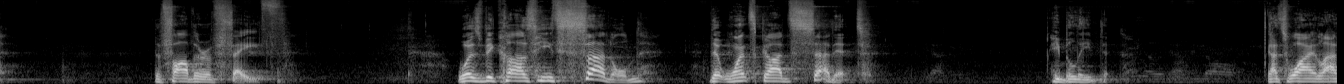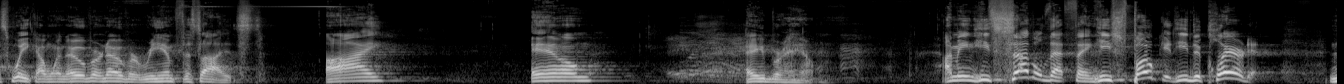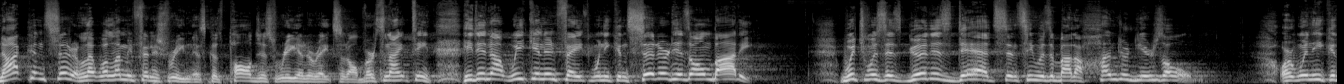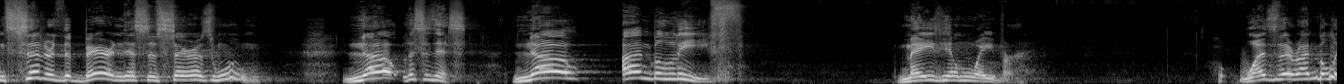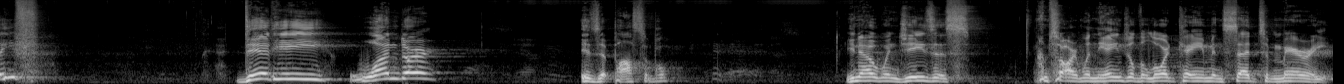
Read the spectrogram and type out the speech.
the father of faith was because he settled that once God said it, he believed it. That's why last week I went over and over, reemphasized I am Abraham. I mean, he settled that thing, he spoke it, he declared it. Not consider, well, let me finish reading this because Paul just reiterates it all. Verse 19, he did not weaken in faith when he considered his own body, which was as good as dead since he was about 100 years old, or when he considered the barrenness of Sarah's womb. No, listen to this, no unbelief made him waver. Was there unbelief? Did he wonder? Is it possible? You know, when Jesus, I'm sorry, when the angel of the Lord came and said to Mary,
